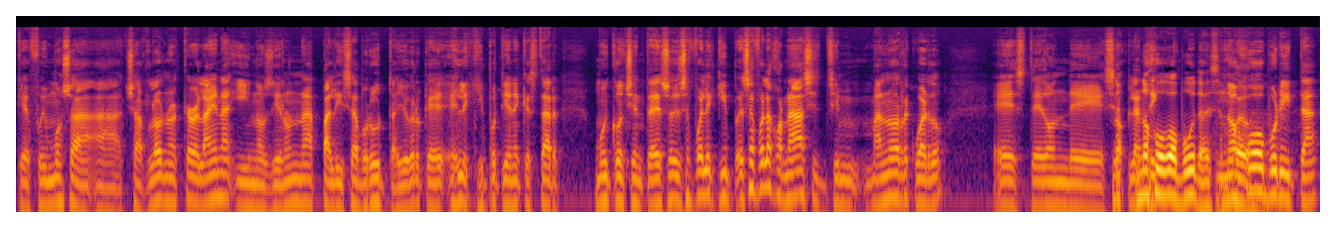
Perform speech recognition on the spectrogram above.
que fuimos a, a Charlotte, North Carolina y nos dieron una paliza bruta. Yo creo que el equipo tiene que estar muy consciente de eso. Ese fue el equipo, esa fue la jornada, si, si mal no recuerdo, este, donde se No, no jugó Buda ese no juego. jugó Burita,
